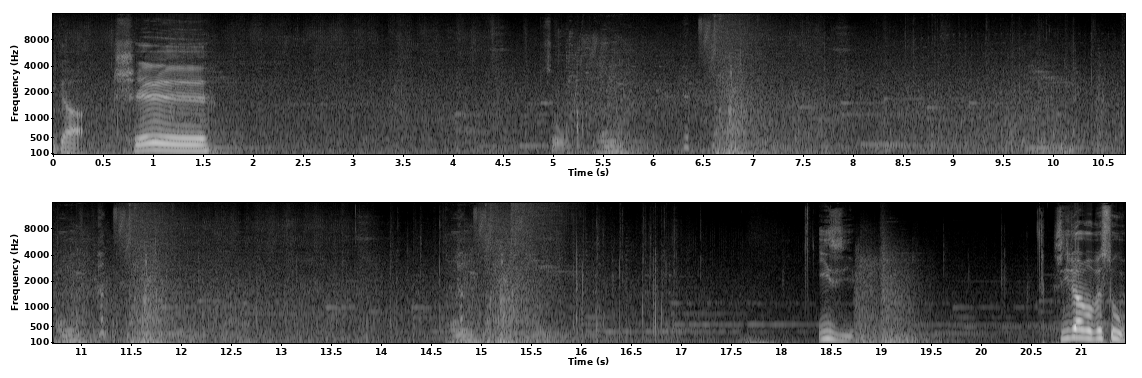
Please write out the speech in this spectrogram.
Digga, chill. So. Easy. Sidon, wo bist du?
